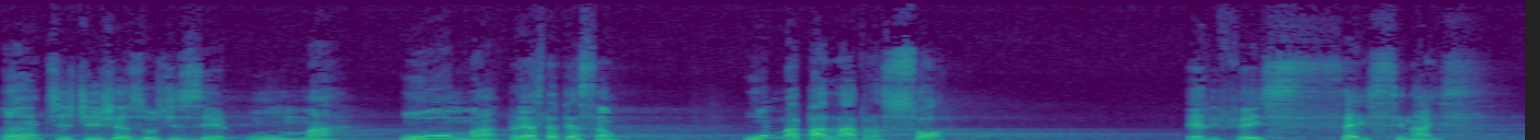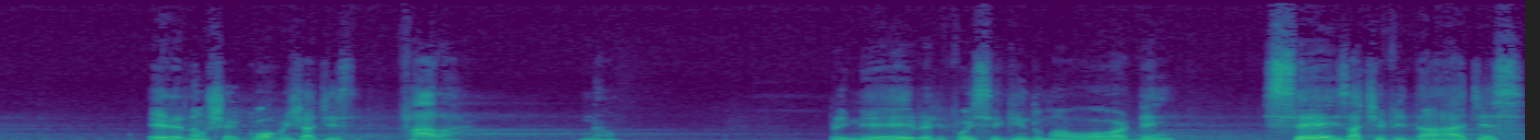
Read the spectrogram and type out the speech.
Antes de Jesus dizer uma, uma, presta atenção, uma palavra só, ele fez seis sinais. Ele não chegou e já disse: fala. Não. Primeiro ele foi seguindo uma ordem, seis atividades,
